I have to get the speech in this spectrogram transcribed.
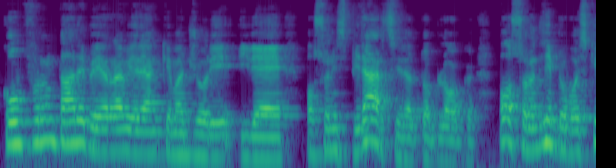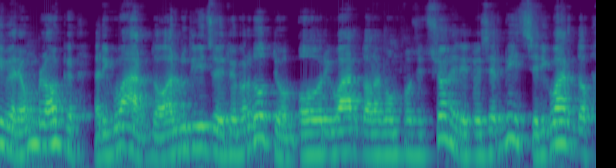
confrontare per avere anche maggiori idee, possono ispirarsi dal tuo blog, possono ad esempio puoi scrivere un blog riguardo all'utilizzo dei tuoi prodotti o, o riguardo alla composizione dei tuoi servizi, riguardo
